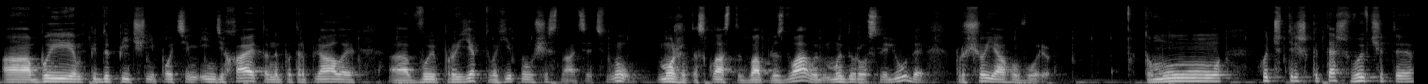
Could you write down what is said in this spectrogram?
Аби підопічні потім інді Хайта не потрапляли е, в проєкт вагітно у 16. Ну, можете скласти 2 плюс 2, ми дорослі люди, про що я говорю. Тому хочу трішки теж вивчити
